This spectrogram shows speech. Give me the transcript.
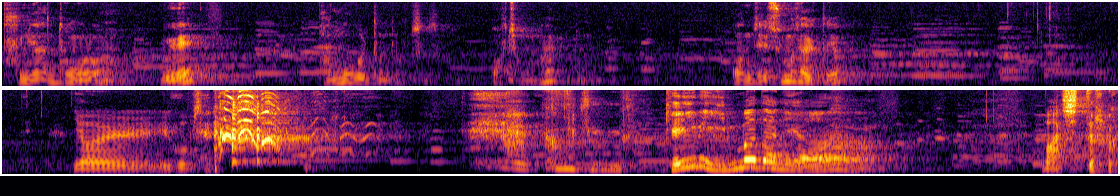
분유 한 통으로? 어. 왜? 밥 먹을 돈이 없어서. 어 정말? 언제 스무 살 때요? 17살. 개인의 입맛 아니야. 맛있더라고요.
